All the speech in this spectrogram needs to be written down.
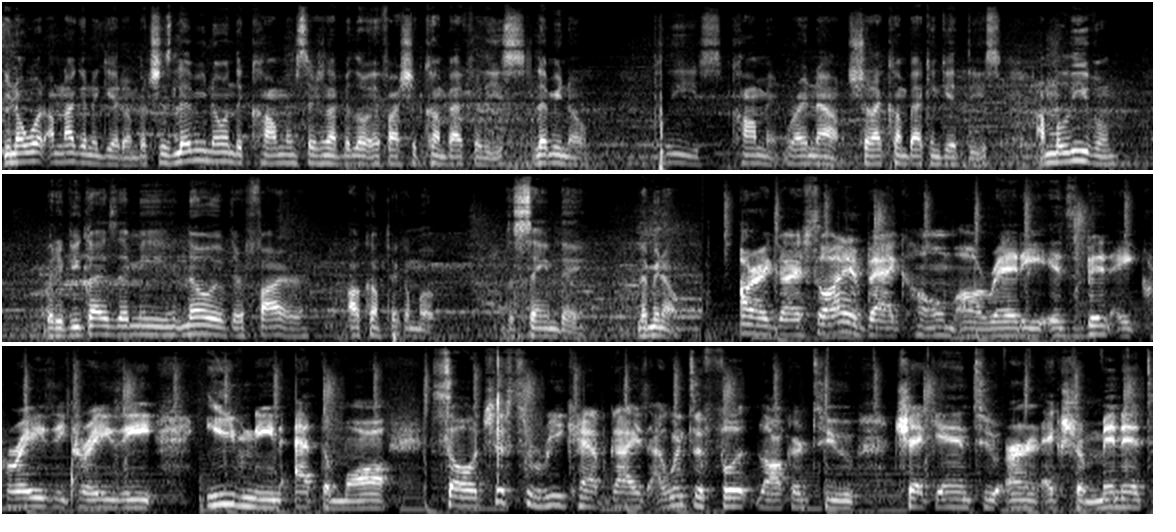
You know what? I'm not gonna get them, but just let me know in the comment section down below if I should come back for these. Let me know. Please comment right now. Should I come back and get these? I'm gonna leave them, but if you guys let me know if they're fire, I'll come pick them up the same day. Let me know. Alright guys, so I am back home already. It's been a crazy, crazy evening at the mall. So just to recap guys, I went to Foot Locker to check in to earn an extra minute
